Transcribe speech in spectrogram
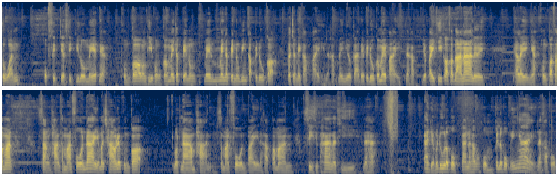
สวน 60-70 กิโลเมตรเนี่ยผมก็บางทีผมก็ไม่จำเป็นต้องไม่ไม่จำเป็นต้องวิ่งกลับไปดูก็ก็จะไม่กลับไปนะครับ ไม่มีโอกาสได้ไปดูก็ไม่ไปนะครับเดี๋ยวไปทีก็สัปดาห์หน้าเลย อะไรอย่างเงี้ยผมก็สามารถ สั่งผ่านสมาร์ทโฟนได้อย่างเมื่อเช้าเนี่ยผมก็ลดน้ำผ่านสมาร์ทโฟนไปนะครับ ประมาณ 45 นาทีนะฮะอะเดี๋ยวมาดูระบบกันนะครับผมเป็นระบบง่ายๆนะครับผม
